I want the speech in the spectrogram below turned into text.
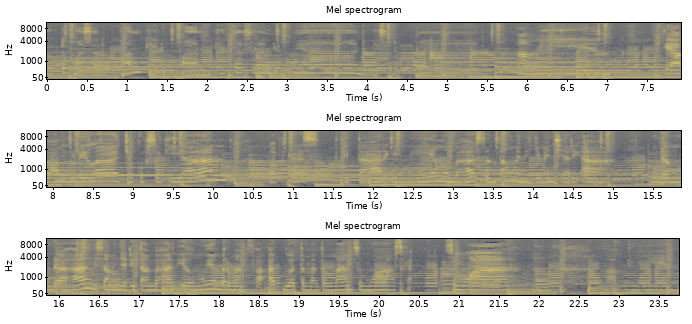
untuk masa depan kehidupan kita selanjutnya di masa depan. Amin. Oke, alhamdulillah cukup sekian podcast kita hari ini yang membahas tentang manajemen syariah. Mudah-mudahan bisa menjadi tambahan ilmu yang bermanfaat buat teman-teman semua semua. Amin.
